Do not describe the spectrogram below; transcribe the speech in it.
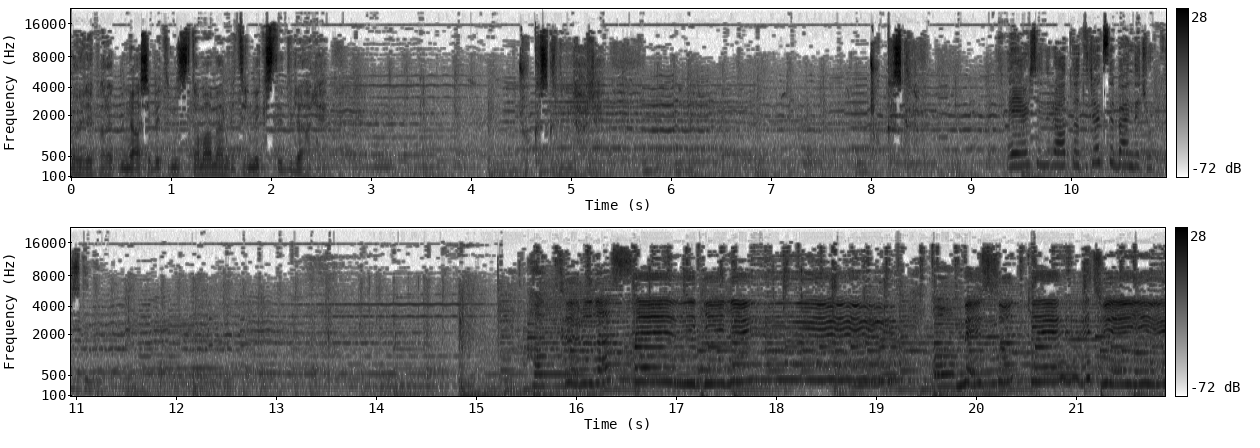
Böyle yaparak münasebetimizi tamamen bitirmek istedi Lale. Çok kızgınım Eğer seni rahatlatacaksa ben de çok kızgınım. Hatırla sevgilim o mesut geceyi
